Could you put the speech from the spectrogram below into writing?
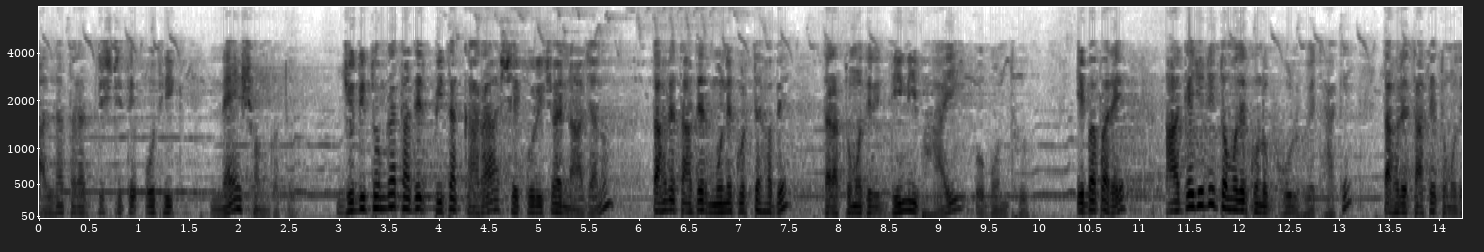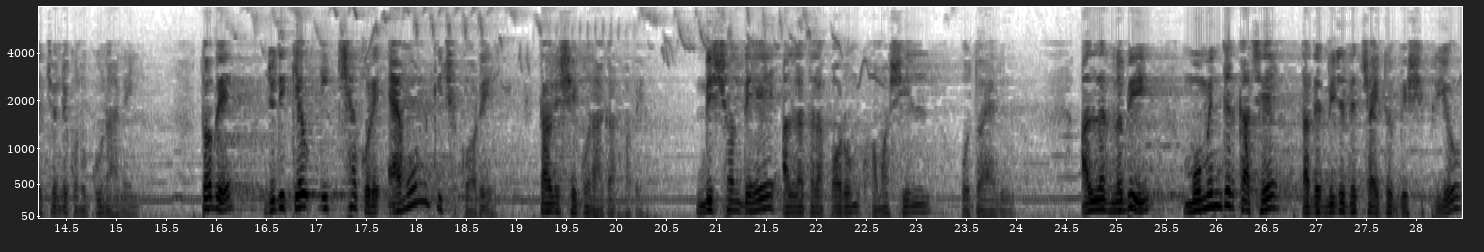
আল্লাহ তালার দৃষ্টিতে অধিক ন্যায়সঙ্গত। যদি তোমরা তাদের পিতা কারা সে পরিচয় না জানো, তাহলে তাদের মনে করতে হবে তারা তোমাদের দিনী ভাই ও বন্ধু। এ ব্যাপারে আগে যদি তোমাদের কোনো ভুল হয়ে থাকে, তাহলে তাতে তোমাদের জন্য কোনো গুণা নেই। তবে যদি কেউ ইচ্ছা করে এমন কিছু করে তাহলে সে গুণাগার হবে। নিঃসন্দেহে আল্লাহ তালা পরম ক্ষমাশীল ও দয়ালু। আল্লাহর নবী মোমেনদের কাছে তাদের নিজেদের চাইতে বেশি প্রিয়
